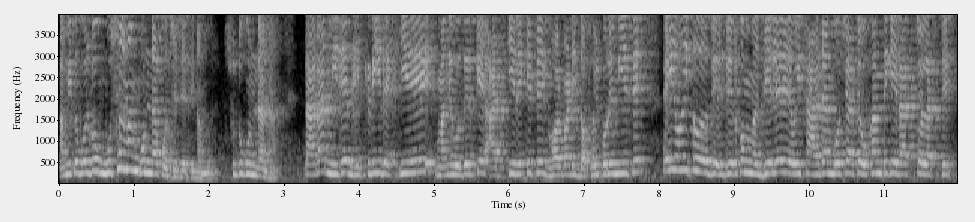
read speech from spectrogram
আমি তো বলব মুসলমান গুন্ডা পোষেছে তৃণমূল শুধু গুন্ডা না। তারা নিজের হেকড়ি দেখিয়ে মানে ওদেরকে আটকিয়ে রেখেছে ঘর বাড়ি দখল করে নিয়েছে। এই ওই তো যে- যেরকম জেলে ওই শাহজাহান বসে আছে ওখান থেকে রাত চলাচ্ছে।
